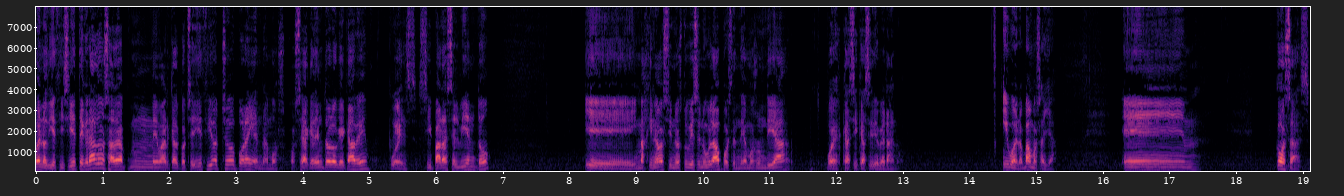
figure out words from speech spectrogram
bueno, 17 grados, ahora me marca el coche 18, por ahí andamos. O sea que dentro de lo que cabe, pues si parase el viento, eh, imaginaos si no estuviese nublado, pues tendríamos un día pues casi casi de verano. Y bueno, vamos allá. Eh, cosas.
